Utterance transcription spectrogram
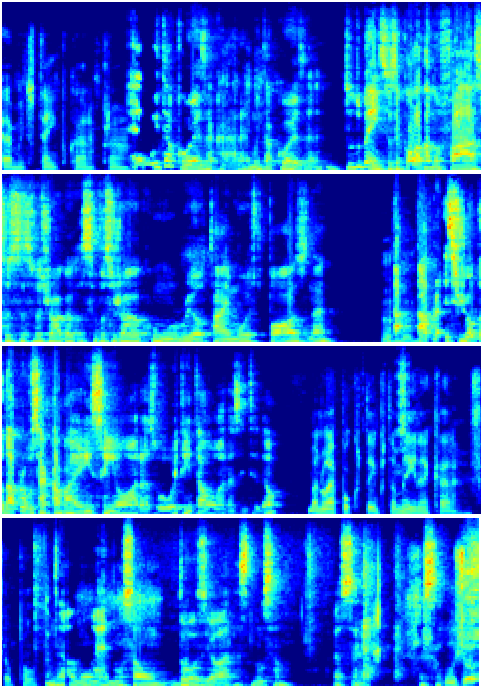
É muito tempo, cara. Pra... É muita coisa, cara, é muita coisa. Tudo bem, se você coloca no fácil, se você joga, se você joga com real time with pause, né? Dá, Uhum. dá pra- esse jogo dá pra você acabar em 100 horas ou 80 horas, entendeu? Mas não é pouco tempo também, né, cara? Esse é o ponto. Não, não é, não são 12 horas, não são. Eu sei. Eu sei. Um jogo,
